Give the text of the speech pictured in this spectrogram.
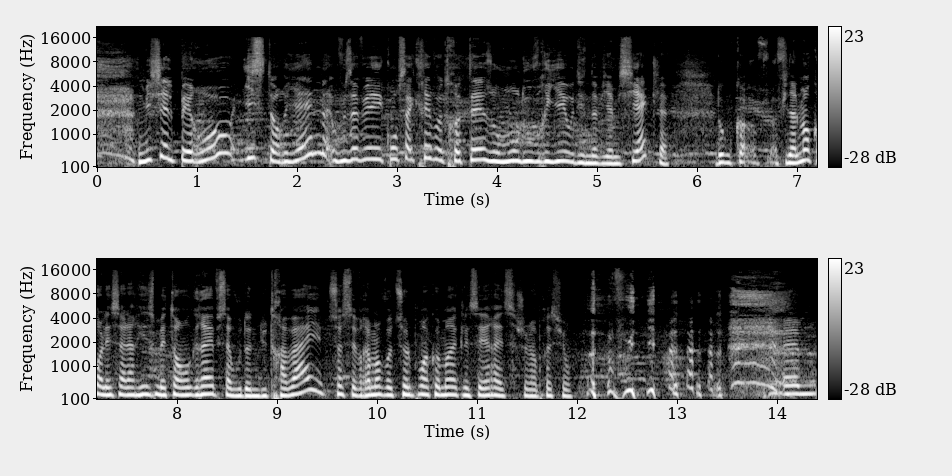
Michel Perrault, historienne, vous avez consacré votre thèse au monde ouvrier au 19e siècle. Donc finalement, quand les salariés se mettent en grève, ça vous donne du travail. Ça, c'est vraiment votre seul point commun avec les CRS, j'ai l'impression. Oui. Euh,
